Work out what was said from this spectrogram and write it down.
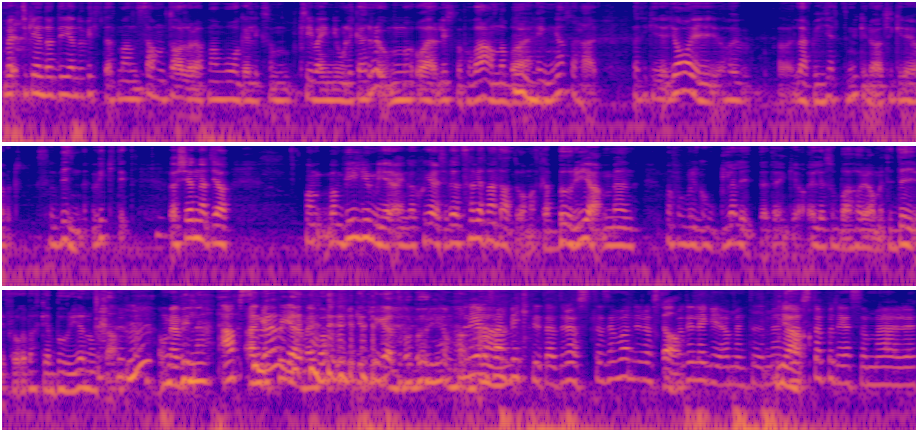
men jag tycker ändå att det är ändå viktigt att man samtalar och att man vågar liksom kliva in i olika rum och lyssna på varandra och bara Mm. hänga så här. Jag, tycker, jag är, har ju lärt mig jättemycket idag. Jag tycker det har varit så vinviktigt. Jag känner att jag, man, man vill ju mer engagera sig. Sen vet man inte alltid var man ska börja men man får väl googla lite tänker jag. Eller så bara hör jag mig till dig och frågar var ska jag börja någonstans. Om jag vill Absolut. engagera mig, var, vilket led, var börjar man? Men det är i alla fall viktigt att rösta. Sen vad ni röstar Ja. på, det lägger jag mig inte i. Men Ja. rösta på det som är eh,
